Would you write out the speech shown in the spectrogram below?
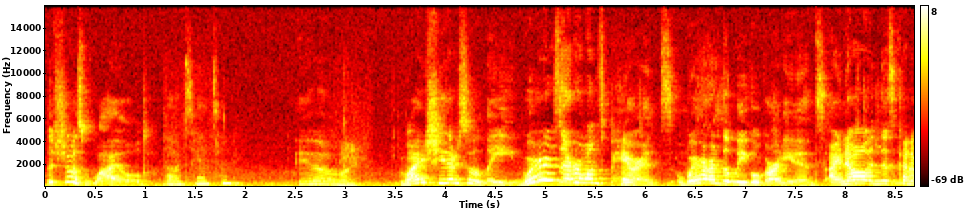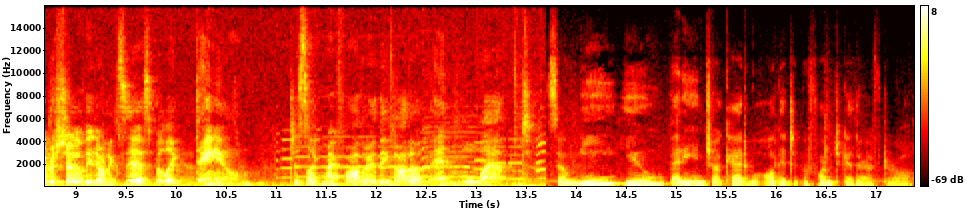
This show is wild. Thoughts, Hanson? Ew. Why is she there so late? Where is everyone's parents? Where are the legal guardians? I know in this kind of a show they don't exist, but like, damn. Just like my father, they got up and left. So me, you, Betty, and Jughead will all get to perform together after all.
